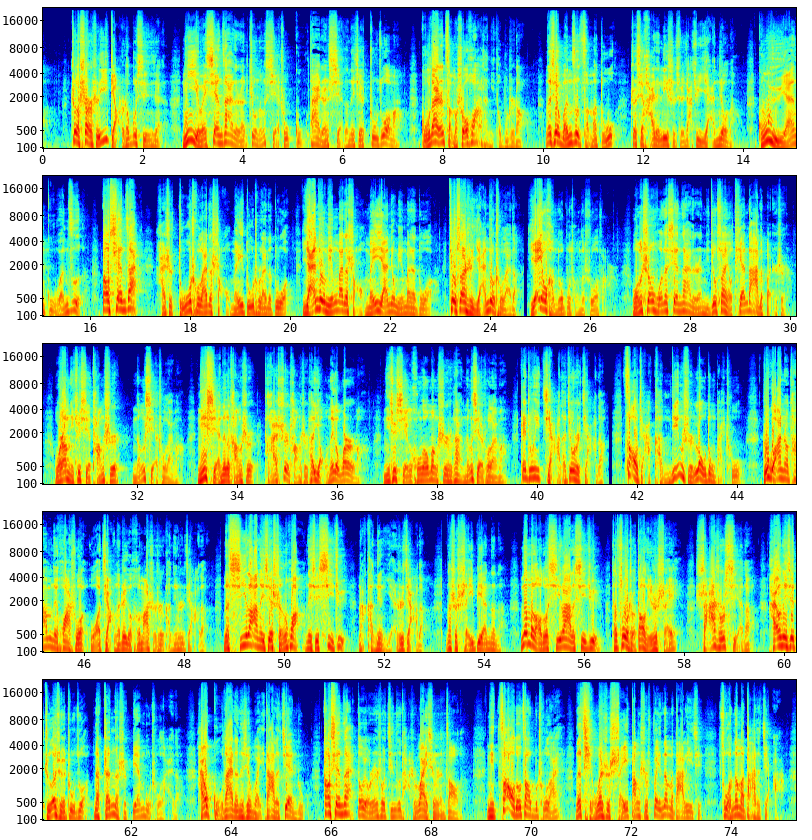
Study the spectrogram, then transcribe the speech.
这事儿是一点儿都不新鲜。你以为现在的人就能写出古代人写的那些著作吗？古代人怎么说话的，你都不知道。那些文字怎么读，这些还得历史学家去研究呢。古语言、古文字，到现在。还是读出来的少，没读出来的多；研究明白的少，没研究明白的多。就算是研究出来的，也有很多不同的说法。我们生活在现在的人，你就算有天大的本事，我让你去写唐诗，能写出来吗？你写那个唐诗，它还是唐诗，它有那个味儿吗？你去写个《红楼梦》试试看，能写出来吗？这东西假的就是假的，造假肯定是漏洞百出。如果按照他们那话说，我讲的这个荷马史诗肯定是假的。那希腊那些神话、那些戏剧，那肯定也是假的。那是谁编的呢？那么老多希腊的戏剧，它作者到底是谁？啥时候写的？还有那些哲学著作，那真的是编不出来的。还有古代的那些伟大的建筑，到现在都有人说金字塔是外星人造的。你造都造不出来，那请问是谁当时费那么大力气做那么大的假？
